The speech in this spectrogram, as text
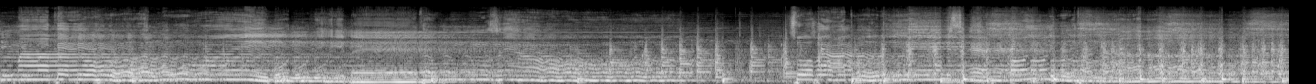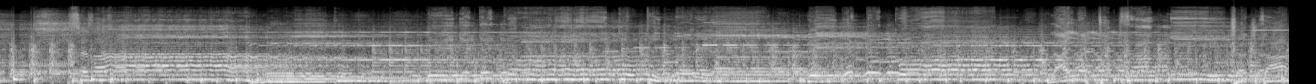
si ma kêu vừa núi bốn bề thông gieo. Chúa ba thử biết sẽ có như thần sẽ ra hồi cùng để nhất đất con chung thỉnh lời để nhất đất con lại lập trận giang đi trận giang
